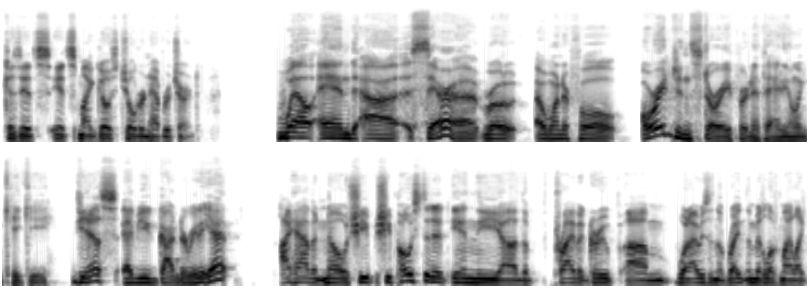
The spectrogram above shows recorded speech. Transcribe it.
because it's it's my ghost children have returned. Well, and uh, Sarah wrote a wonderful origin story for Nathaniel and Kiki. Yes, Have you gotten to read it yet? I haven't. No, she she posted it in the uh, the private group um, when I was in the right in the middle of my like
